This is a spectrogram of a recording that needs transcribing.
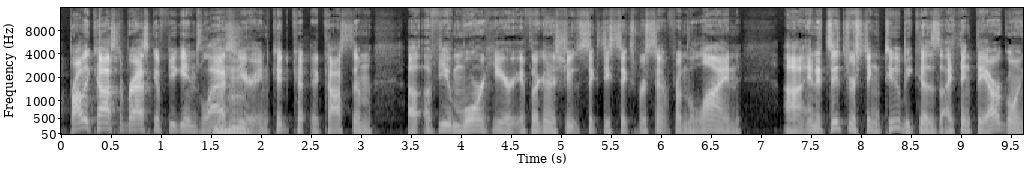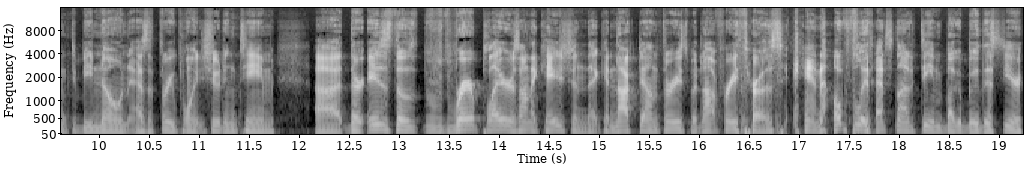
probably cost Nebraska a few games last year and could co- cost them a, a few more here if they're going to shoot 66% from the line. Uh, and it's interesting too because I think they are going to be known as a three-point shooting team. Uh, there is those rare players on occasion that can knock down threes but not free throws, and hopefully that's not a team bugaboo this year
